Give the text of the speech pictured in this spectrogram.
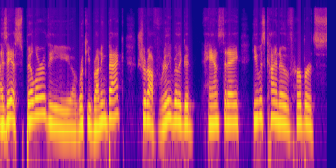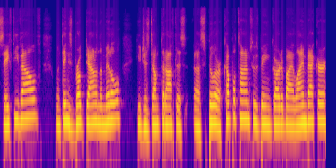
Isaiah Spiller, the uh, rookie running back, showed off really, really good hands today. He was kind of Herbert's safety valve when things broke down in the middle. He just dumped it off to uh, Spiller a couple times, who was being guarded by a linebacker,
